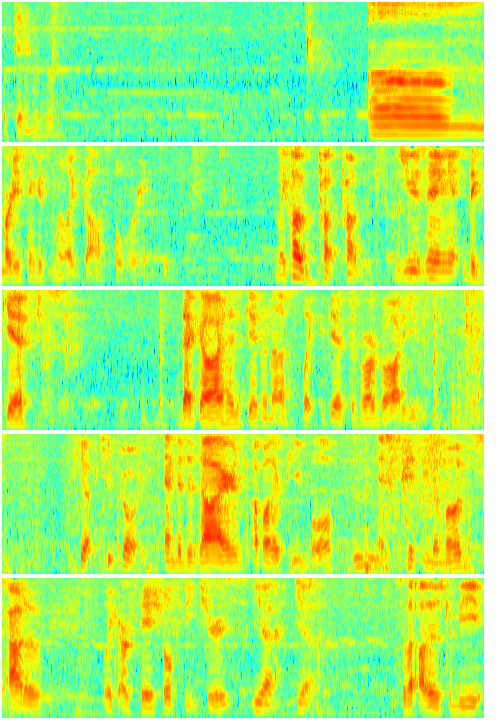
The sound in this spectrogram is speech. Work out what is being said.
of getting with them, um, or do you think it's more like gospel oriented? Like prob- prob- probably the first. one. using the gift that God has given us, like the gift of our bodies Yeah, keep going. and the desires of other people, Mhm. and making the most out of like our facial features, Yeah, yeah. so that others can be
